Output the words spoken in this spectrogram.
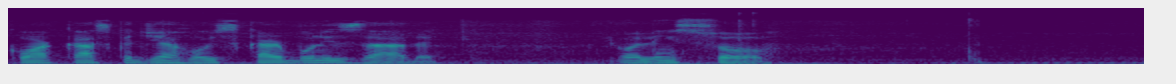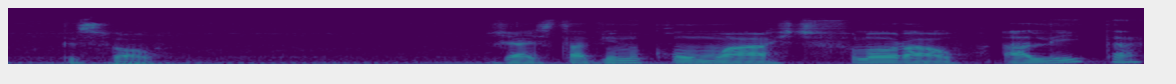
com a casca de arroz carbonizada. Olhem só, pessoal. Já está vindo com uma haste floral ali, tá?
